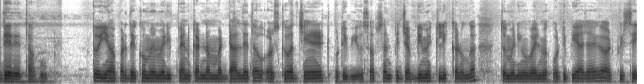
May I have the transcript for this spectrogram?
दे देता हूँ। तो यहाँ पर देखो मैं मेरी पैन कार्ड नंबर डाल देता हूँ और उसके बाद जेनरेट ओ उस ऑप्शन पे जब भी मैं क्लिक करूँगा तो मेरी मोबाइल में ओटीपी आ जाएगा और फिर से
